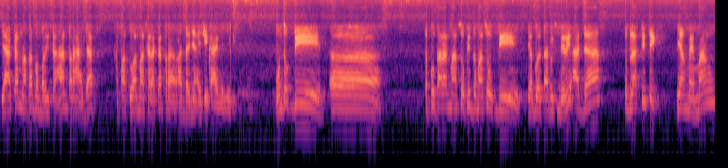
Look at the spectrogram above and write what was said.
yang akan melakukan pemeriksaan terhadap kepatuhan masyarakat terhadap adanya SIKM ini. Untuk di eh, seputaran masuk pintu masuk di Jabodetabek sendiri ada 11 titik yang memang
